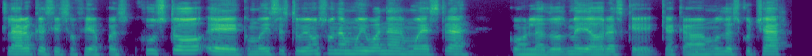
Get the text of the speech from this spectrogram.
Claro que sí, Sofía. Pues justo, eh, como dices, tuvimos una muy buena muestra con las dos mediadoras que, que acabamos de escuchar,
